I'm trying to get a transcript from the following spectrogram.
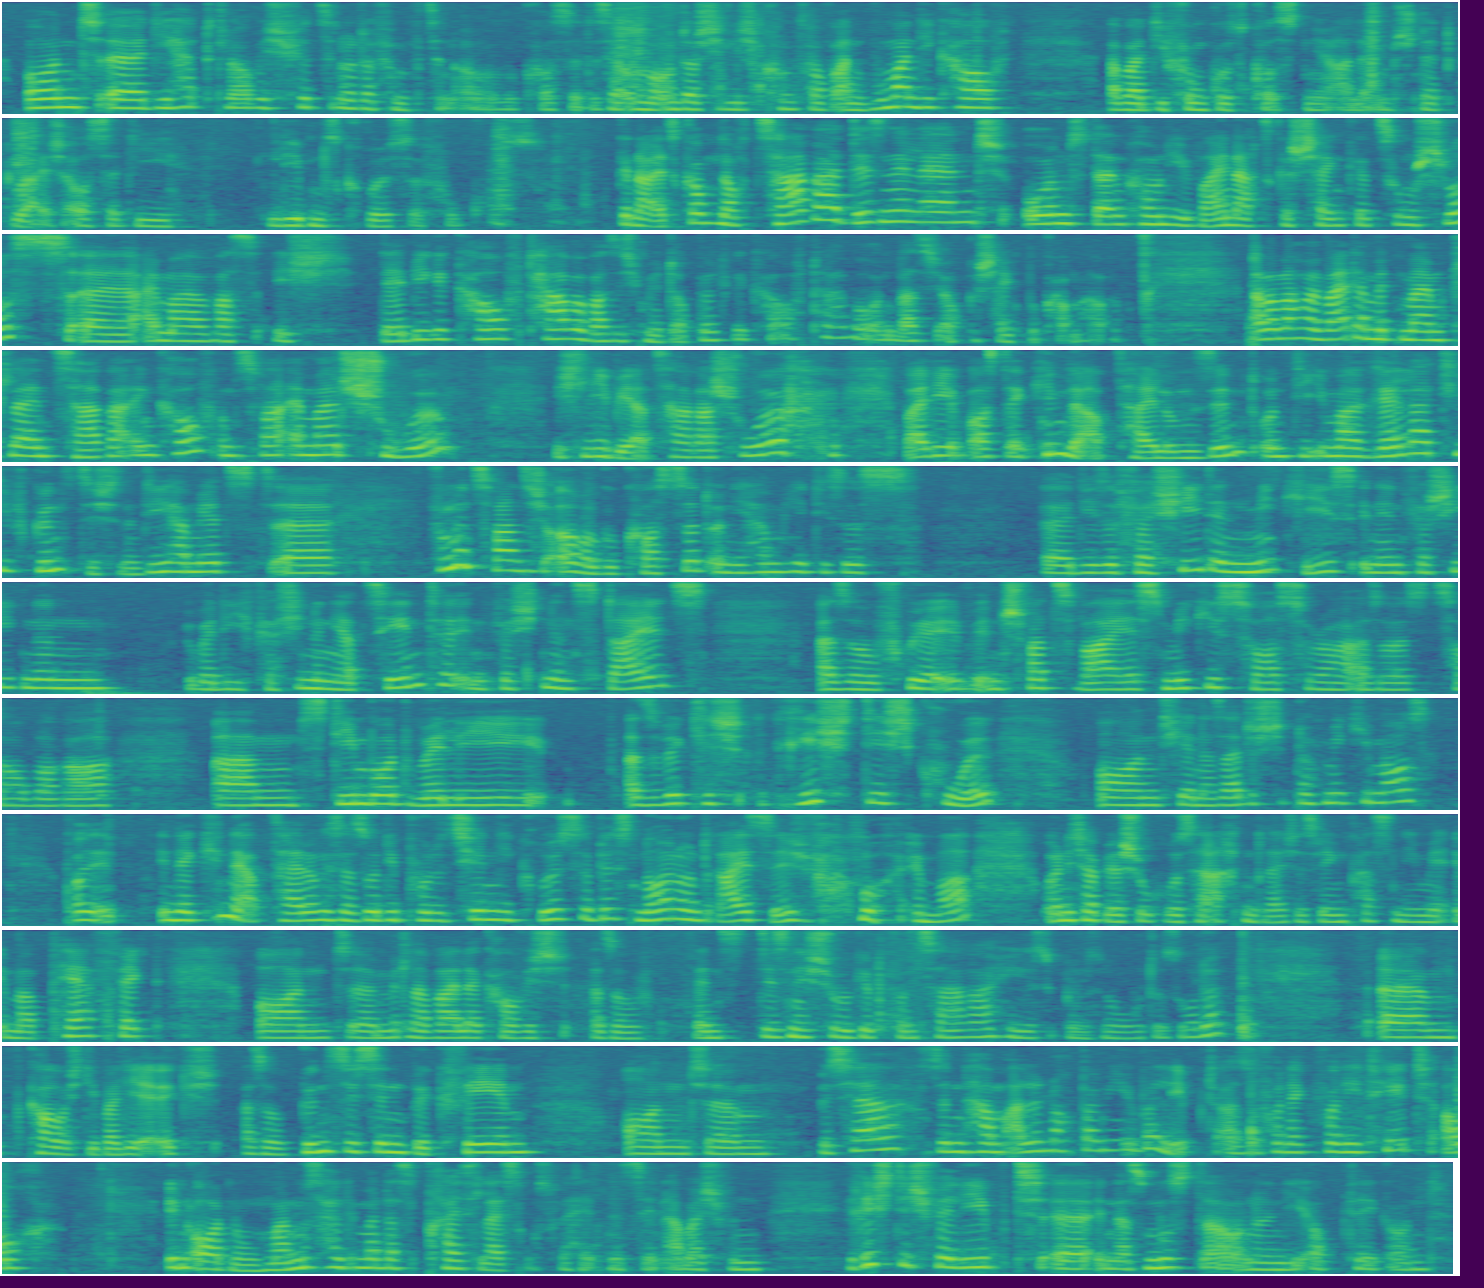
Und äh, die hat, glaube ich, 14 oder 15 Euro gekostet. Ist ja immer unterschiedlich, kommt drauf an, wo man die kauft. Aber die Funkos kosten ja alle im Schnitt gleich, außer die Lebensgröße Funkos. Genau, jetzt kommt noch Zara, Disneyland und dann kommen die Weihnachtsgeschenke zum Schluss. Äh, einmal, was ich Debbie gekauft habe, was ich mir doppelt gekauft habe und was ich auch geschenkt bekommen habe. Aber machen wir weiter mit meinem kleinen Zara-Einkauf und zwar einmal Schuhe. Ich liebe ja Zara-Schuhe, weil die aus der Kinderabteilung sind und die immer relativ günstig sind. Die haben jetzt äh, 25 Euro gekostet und die haben hier dieses, äh, diese verschiedenen Mickeys in den verschiedenen, über die verschiedenen Jahrzehnte, in verschiedenen Styles also früher in Schwarz-Weiß, Mickey Sorcerer, also als Zauberer, ähm, Steamboat Willie, also wirklich richtig cool. Und hier an der Seite steht noch Mickey Mouse. Und in der Kinderabteilung ist ja so, die produzieren die Größe bis 39, wo auch immer. Und ich habe ja Schuhgröße 38, deswegen passen die mir immer perfekt. Und äh, mittlerweile kaufe ich, also wenn es Disney-Schuhe gibt von Zara, hier ist übrigens eine rote Sohle, ähm, kaufe ich die, weil die also günstig sind, bequem und ähm, bisher sind, haben alle noch bei mir überlebt. Also von der Qualität auch in Ordnung. Man muss halt immer das Preis-Leistungs-Verhältnis sehen. Aber ich bin richtig verliebt äh, in das Muster und in die Optik und.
